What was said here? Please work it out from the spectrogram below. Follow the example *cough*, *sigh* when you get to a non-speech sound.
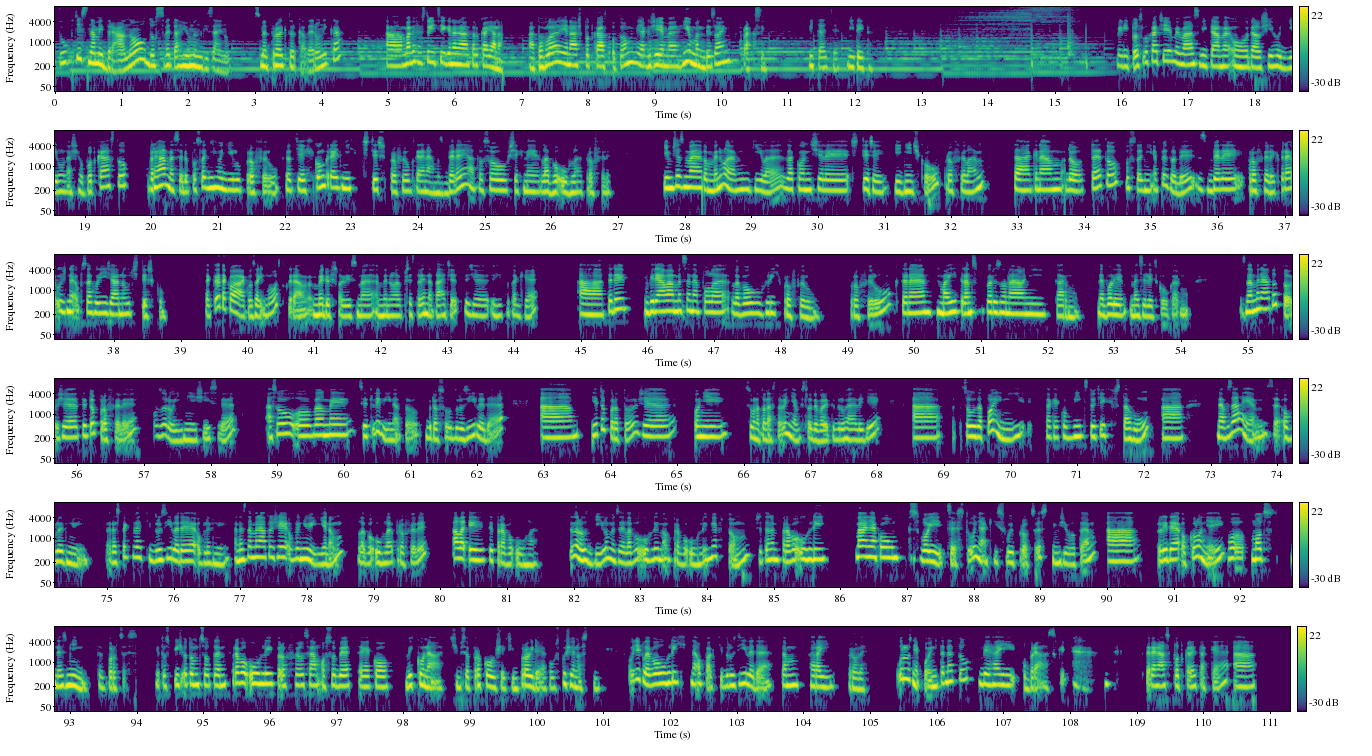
Vstúpte s nami bránou do sveta human designu. Jsme projektorka Veronika a manifestující generátorka Jana. A tohle je náš podcast o tom, jak žijeme human design v praxi. Vítajte. Vítejte. Milí posluchači, my vás vítáme u dalšího dílu našeho podcastu. Vrháme se do posledního dílu profilu, do těch konkrétních čtyř profilů, které nám zbyly a to jsou všechny levouhlé profily. Tím, že jsme v tom minulém díle zakončili čtyři jedničkou profilem, tak nám do této poslední epizody zbyly profily, které už neobsahují žádnou čtyřku. Tak to je taková jako zajímavost, která mi došla, když jsme minule přestali natáčet, že, že to tak je. A tedy vydáváme se na pole levouhlých profilů. Profilů, které mají transpersonální karmu, neboli mezilidskou karmu. Znamená to to, že tyto profily pozorují vnější svět a jsou velmi citliví na to, kdo jsou druzí lidé. A je to proto, že oni jsou na to nastavení, aby sledovali ty druhé lidi a jsou zapojení tak jako víc do těch vztahů a navzájem se ovlivňují. Respektive ti druzí lidé je ovlivňují. A neznamená to, že je ovlivňují jenom levouhlé profily, ale i ty pravouhlé. Ten rozdíl mezi levouhlým a pravouhlým je v tom, že ten pravouhlý má nějakou svoji cestu, nějaký svůj proces tím životem a lidé okolo něj ho moc nezmění, ten proces. Je to spíš o tom, co ten pravouhlý profil sám o sobě tak jako vykoná, čím se prokouše, čím projde, jakou zkušeností. U těch levouhlých naopak ti druzí lidé tam hrají roli. U různě po internetu běhají obrázky, *laughs* které nás potkaly také a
